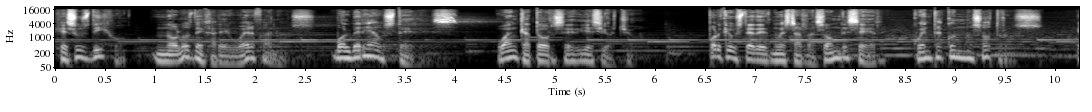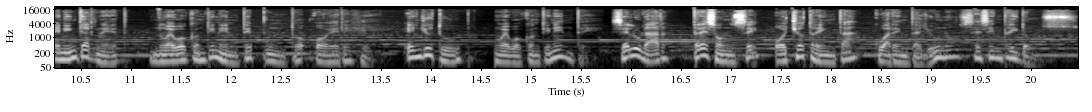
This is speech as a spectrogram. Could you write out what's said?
Jesús dijo, no los dejaré huérfanos, volveré a ustedes. Juan 14, 18. porque usted es nuestra razón de ser, cuenta con nosotros. En internet, nuevocontinente.org. En YouTube, Nuevo Continente. Celular 311-830-4162.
